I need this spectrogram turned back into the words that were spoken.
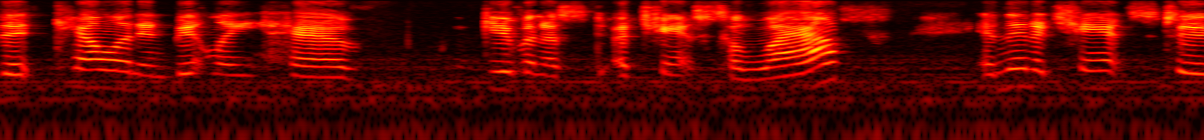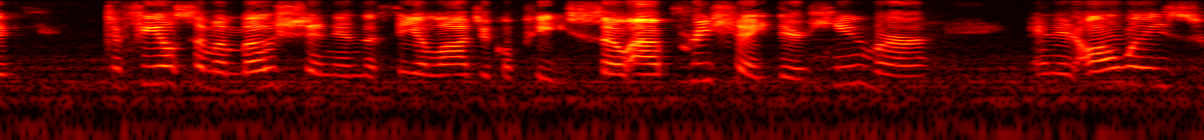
that Kellen and Bentley have given us a chance to laugh and then a chance to to feel some emotion in the theological piece. So I appreciate their humor and it always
